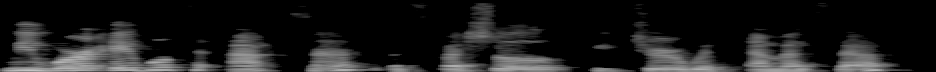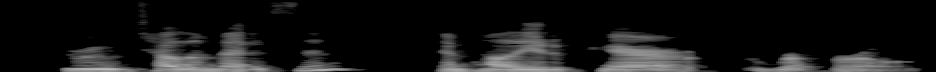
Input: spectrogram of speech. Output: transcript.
We were able to access a special feature with MSF through telemedicine and palliative care referrals.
